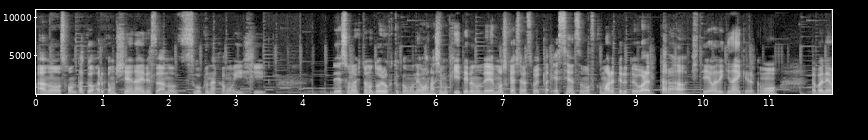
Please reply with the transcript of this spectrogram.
あの、忖度はあるかもしれないです。あの、すごく仲もいいし。で、その人の努力とかもね、お話も聞いてるので、もしかしたらそういったエッセンスも含まれてると言われたら否定はできないけれども、やっぱりね、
